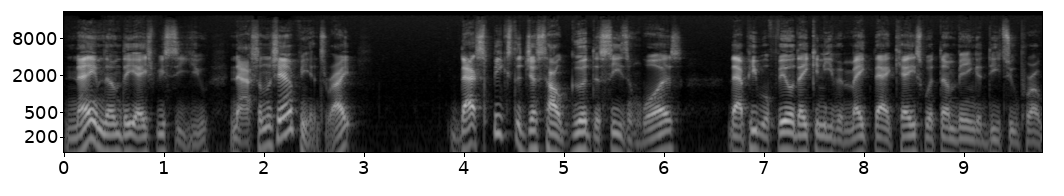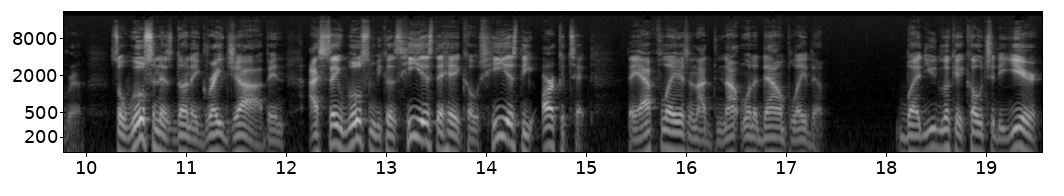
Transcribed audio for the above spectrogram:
named them the HBCU national champions, right? That speaks to just how good the season was that people feel they can even make that case with them being a D2 program. So Wilson has done a great job. And I say Wilson because he is the head coach, he is the architect. They have players, and I do not want to downplay them. But you look at coach of the year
